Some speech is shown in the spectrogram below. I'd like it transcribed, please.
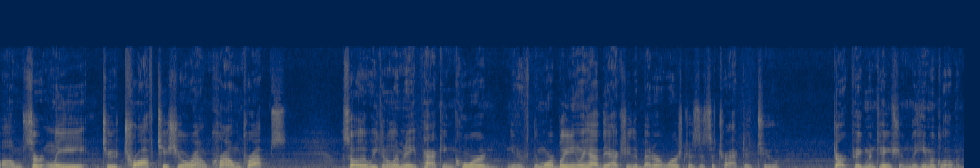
Um, certainly to trough tissue around crown preps so that we can eliminate packing cord. You know, the more bleeding we have, the actually the better it works because it's attracted to dark pigmentation, the hemoglobin.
